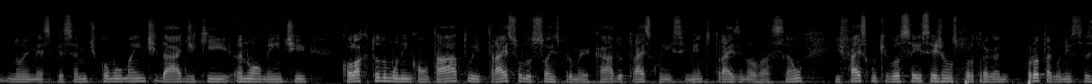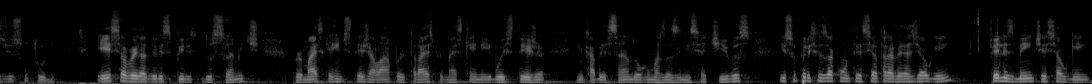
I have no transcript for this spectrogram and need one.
no MSP Summit como uma entidade que anualmente coloca todo mundo em contato e traz soluções para o mercado, traz conhecimento, traz inovação e faz com que vocês sejam os protagon- protagonistas disso tudo. Esse é o verdadeiro espírito do Summit. Por mais que a gente esteja lá por trás, por mais que a Enable esteja encabeçando algumas das iniciativas, isso precisa acontecer através de alguém. Felizmente, esse alguém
